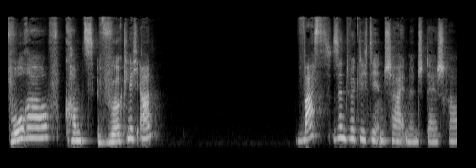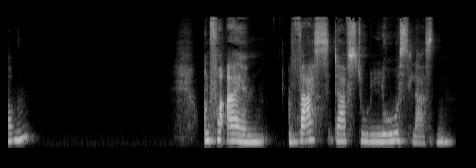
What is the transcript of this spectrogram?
Worauf kommt es wirklich an? Was sind wirklich die entscheidenden Stellschrauben? Und vor allem, was darfst du loslassen,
